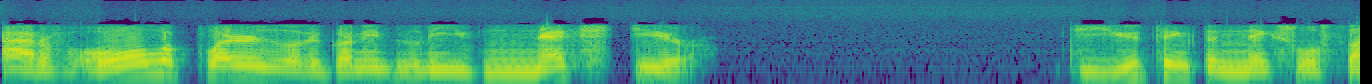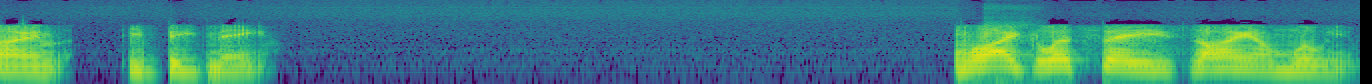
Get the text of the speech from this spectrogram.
out of all the players that are going to leave next year, do you think the Knicks will sign a big name? Like, let's say, Zion Williams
